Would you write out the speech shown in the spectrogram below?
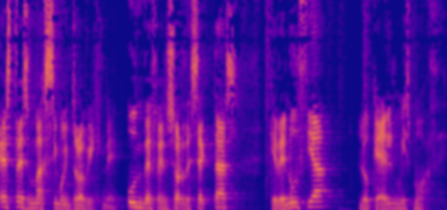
Este es Máximo Introvigne, un defensor de sectas que denuncia lo que él mismo hace.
